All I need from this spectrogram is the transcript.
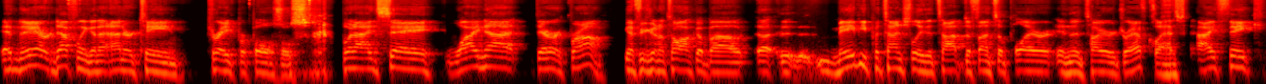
and they are definitely going to entertain trade proposals. But I'd say, why not Derrick Brown? If you're going to talk about uh, maybe potentially the top defensive player in the entire draft class. I think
